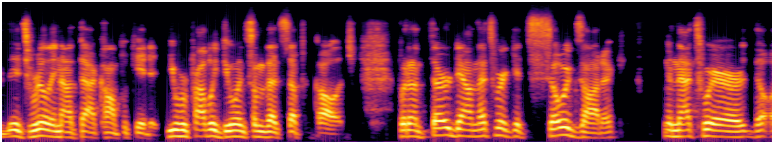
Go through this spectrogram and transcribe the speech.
It's really not that complicated. You were probably doing some of that stuff in college, but on third down, that's where it gets so exotic and that's where the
